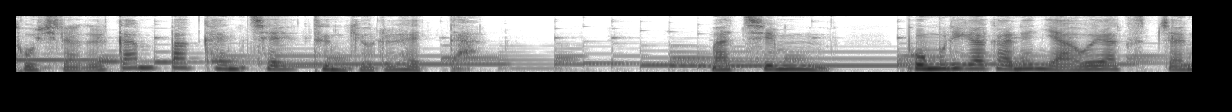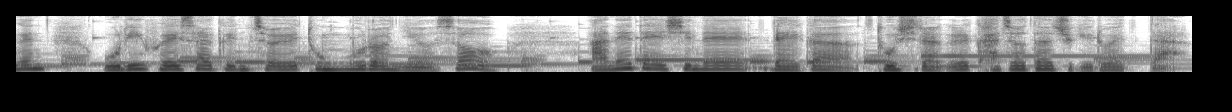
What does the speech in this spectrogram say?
도시락을 깜빡한 채 등교를 했다. 마침 보물이가 가는 야외 학습장은 우리 회사 근처의 동물원이어서 아내 대신에 내가 도시락을 가져다 주기로 했다.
